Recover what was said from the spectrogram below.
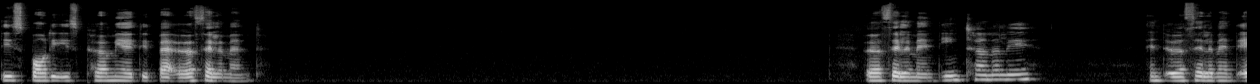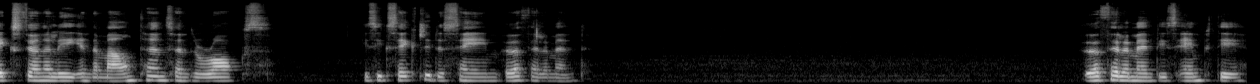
This body is permeated by earth element. Earth element internally and earth element externally in the mountains and the rocks is exactly the same earth element. earth element is empty,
